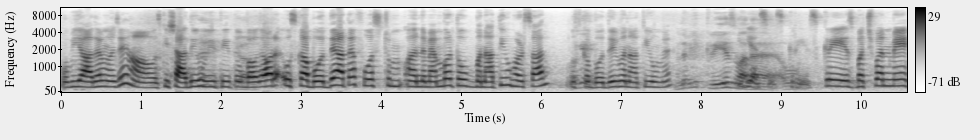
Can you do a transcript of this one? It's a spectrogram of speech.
वो भी याद है मुझे हाँ उसकी शादी हुई थी तो बहुत और उसका बर्थडे आता है फ़र्स्ट नवंबर तो मनाती हूँ हर साल। उसका बर्थडे भी मनाती हूँ मैं। मतलब ये क्रेज वाला यस यस क्रेज क्रेज बचपन में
